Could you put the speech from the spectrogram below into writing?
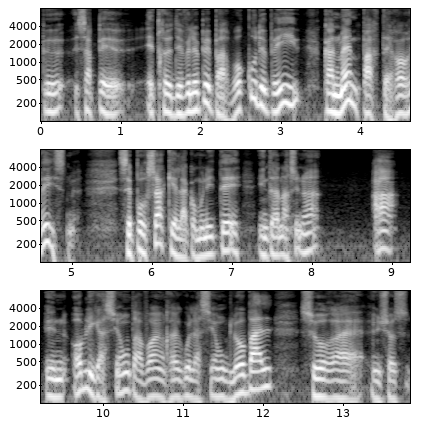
peut, ça peut être développé par beaucoup de pays, quand même par terrorisme. C'est pour ça que la communauté internationale a une obligation d'avoir une régulation globale sur euh, une chose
